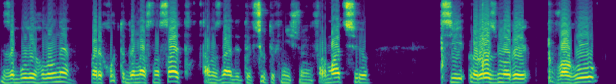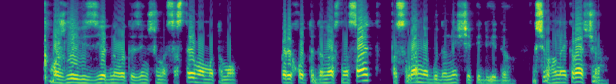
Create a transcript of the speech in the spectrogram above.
Забули головне, переходьте до нас на сайт, там знайдете всю технічну інформацію, всі розміри, вагу, можливість з'єднувати з іншими системами. Тому переходьте до нас на сайт, посилання буде нижче під відео. Всього найкращого.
